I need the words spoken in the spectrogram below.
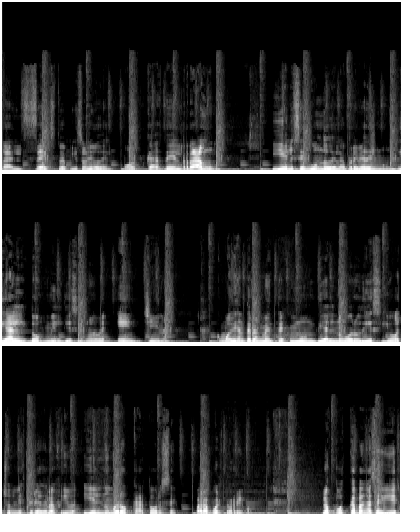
al sexto episodio del podcast del Ramo y el segundo de la previa del Mundial 2019 en China. Como dije anteriormente, Mundial número 18 en la historia de la FIBA y el número 14 para Puerto Rico. Los podcasts van a seguir,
